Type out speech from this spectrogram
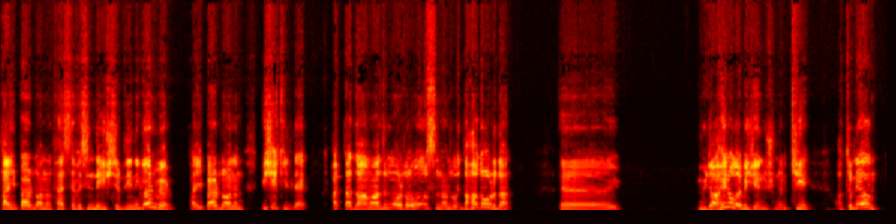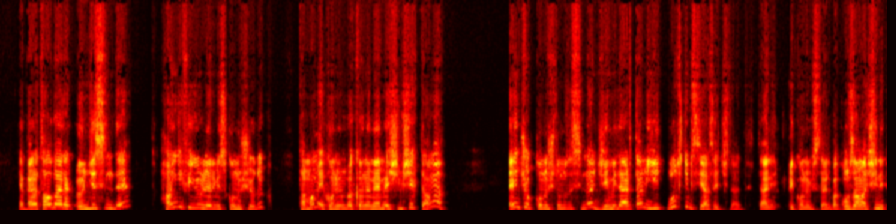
Tayyip Erdoğan'ın felsefesini değiştirdiğini görmüyorum. Tayyip Erdoğan'ın bir şekilde hatta damadının orada olmamasından dolayı daha doğrudan e, müdahil olabileceğini düşünüyorum ki hatırlayalım ya Berat Albayrak öncesinde hangi figürleri biz konuşuyorduk? Tamam Ekonomi Bakanı Mehmet Şimşek'ti ama en çok konuştuğumuz isimler Cemil Ertem, Yiğit Bulut gibi siyasetçilerdi. Yani ekonomistlerdi. Bak o zaman şimdi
